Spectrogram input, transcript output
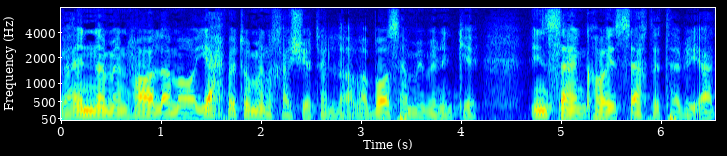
و ان منها لما یحبط من خشیت الله. و باز هم می‌بینید که این سنگ های سخت طبیعت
